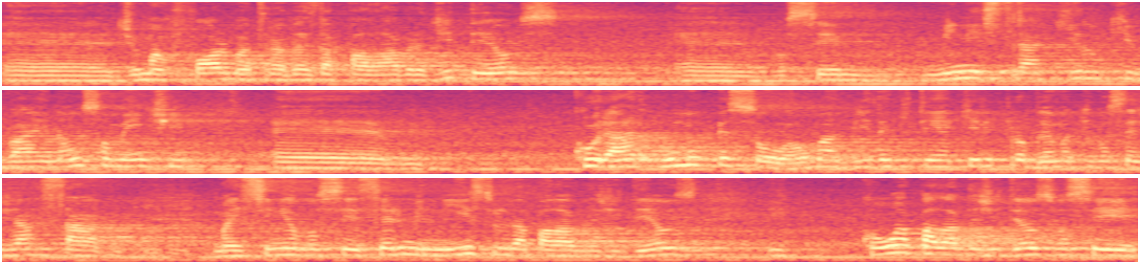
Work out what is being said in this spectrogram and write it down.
é, de uma forma através da palavra de Deus, é, você ministrar aquilo que vai não somente é, curar uma pessoa, uma vida que tem aquele problema que você já sabe, mas sim a você ser ministro da palavra de Deus e com a palavra de Deus você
